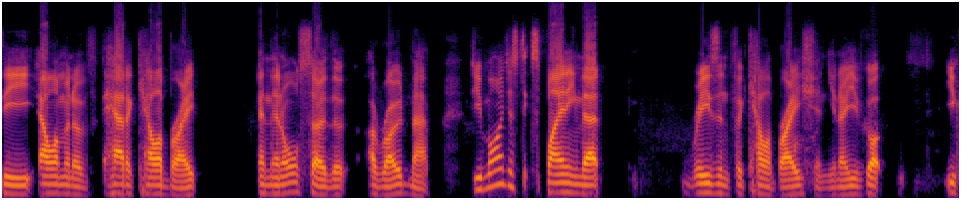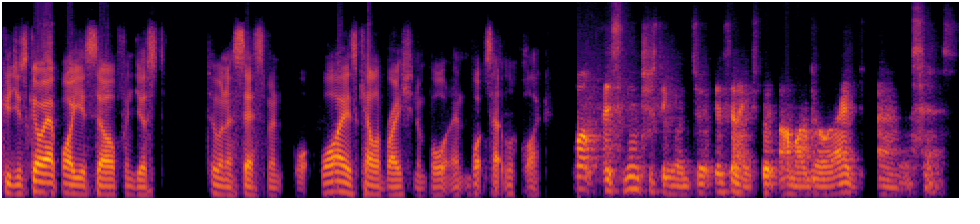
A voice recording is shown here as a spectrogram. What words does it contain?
the element of how to calibrate and then also the a roadmap. Do you mind just explaining that reason for calibration? You know you've got you could just go out by yourself and just do an assessment why is calibration important and what's that look like Well, it's an interesting one. So, as an expert, I might go ahead and assess.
